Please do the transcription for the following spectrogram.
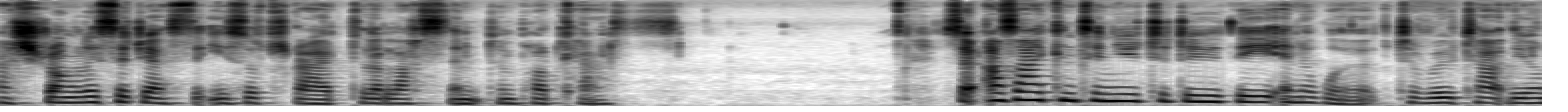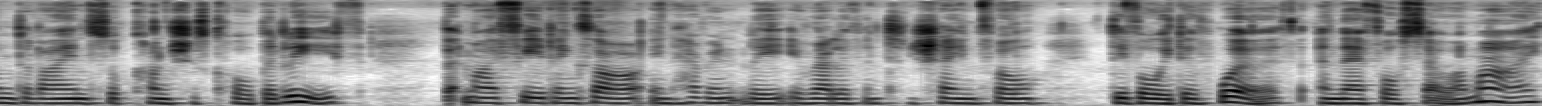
I strongly suggest that you subscribe to the Last Symptom podcasts. So, as I continue to do the inner work to root out the underlying subconscious core belief that my feelings are inherently irrelevant and shameful, devoid of worth, and therefore so am I,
